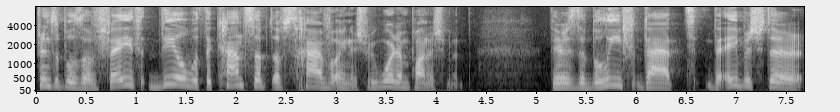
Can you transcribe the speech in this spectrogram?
principles of faith deal with the concept of schar v'oinish, reward and punishment. There's the belief that the Eibishter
